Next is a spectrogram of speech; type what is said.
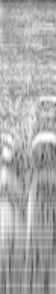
the zone.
